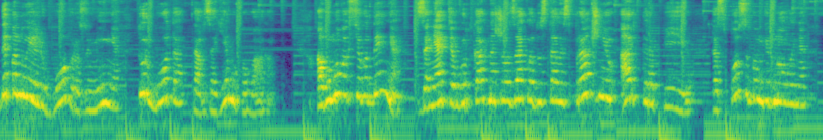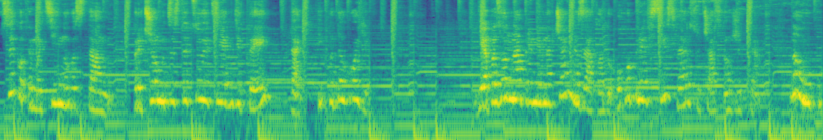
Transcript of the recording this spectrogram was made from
де панує любов, розуміння, турбота та взаємоповага. А в умовах сьогодення заняття в гуртках нашого закладу стали справжньою арт-терапією та способом відновлення психоемоційного стану. Причому це стосується як дітей, так і педагогів. Діапазон напрямів навчання закладу охоплює всі сфери сучасного життя: науку,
